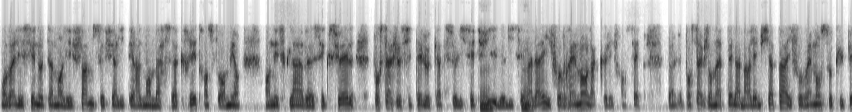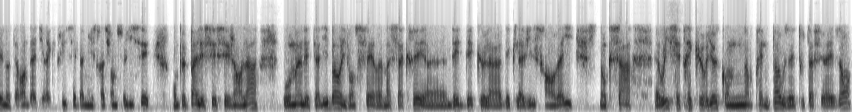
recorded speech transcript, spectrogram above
on va laisser notamment les femmes se faire littéralement massacrer, transformer en, esclaves sexuels. Pour ça, je citais le cas de ce lycée de mmh. filles, le lycée mmh. Malaï. Il faut vraiment là que les Français. Ben, c'est pour ça que j'en appelle à Marlène Schiappa. Il faut vraiment s'occuper, notamment de la directrice et de l'administration de ce lycée. On peut pas laisser ces gens-là aux mains des talibans. Ils vont se faire massacrer euh, dès, dès que la dès que la ville sera envahie. Donc donc ça, euh, oui, c'est très curieux qu'on n'apprenne pas, vous avez tout à fait raison,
